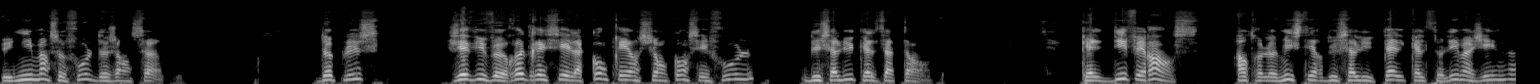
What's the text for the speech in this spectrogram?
une immense foule de gens simples. De plus, Jésus veut redresser la compréhension qu'ont ces foules du salut qu'elles attendent. Quelle différence entre le mystère du salut tel qu'elles se l'imaginent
